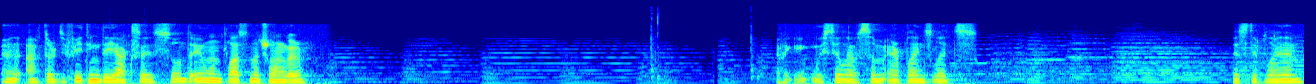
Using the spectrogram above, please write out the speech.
And after defeating the Axis, so they won't last much longer. We still have some airplanes, let's... Let's deploy them.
